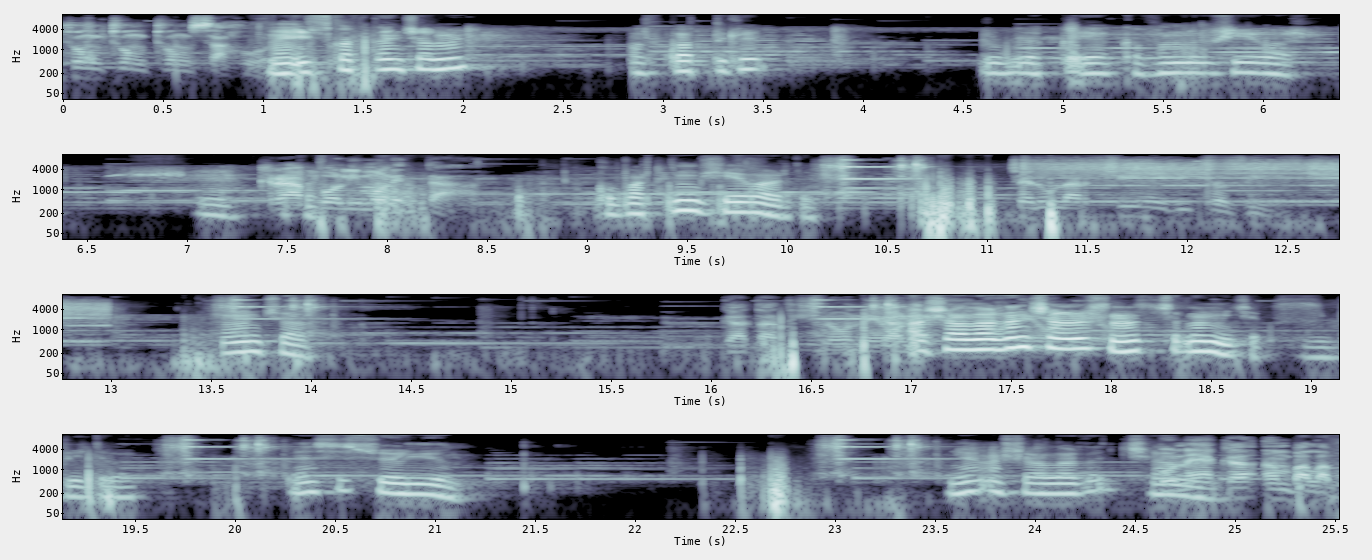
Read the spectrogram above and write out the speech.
Tung tung tung sahur. Yani üst kattan çalın. Alt kattaki... Dur bir dakika ya kafamda bir şey var. Crabbo limonetta. koparttığım bir şey vardı. Cellularcini vitosini. Onu çal. Aşağılardan çalarsanız çalamayacaksınız bir de bak. Ben size söylüyorum. Ya aşağılarda çal. Boneca ambalabu.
